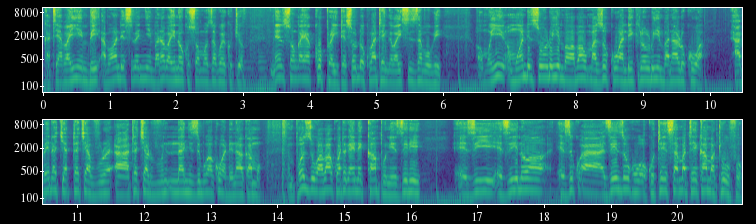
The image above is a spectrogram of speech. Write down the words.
Kati abayimbi abawandiisi b'ennyimba nabo balina okusomooza bwe kutyo. N'ensonga ya copyright esobodde okuba te nga bayisiza bubi. Omuwandiisi w'oluyimba waba omaze okuwandiikira oluyimba n'alukuwa abeera kya- takyavula- ah, takyaluvunanyizibwako wadde n'akamu. Mpozi waba akwataganye ne kampuni eziri ah, ziyinza oku- okuteesa amateeka amatuufu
